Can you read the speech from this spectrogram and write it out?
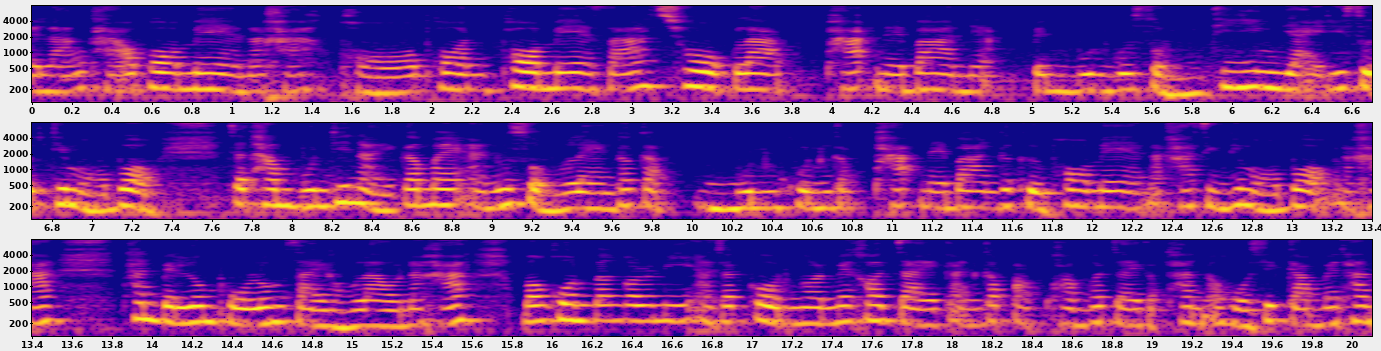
ไปล้างเท้าพ่อแม่นะคะ ขอพรพ่อแม่ซะโชคลาภพระในบ้านเนี่ยเป็นบุญกุศลที่ยิ่งใหญ่ที่สุดที่หมอบอก จะทำบุญที่ไหนก็ไม่อนุสงแรงเท่ากับบุญคุณกับพระในบ้านก็คือพ่อแม่นะคะ สิ่งที่หมอบอกนะคะ ท่านเป็นร่มโพล่มไทรของเรานะคะ บางคนบางกรณีอาจจะโกรธงอนไม่เข้าใจกันก็ปรับความเข้าใจกับท่านอโหสิกรรมให้ท่าน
